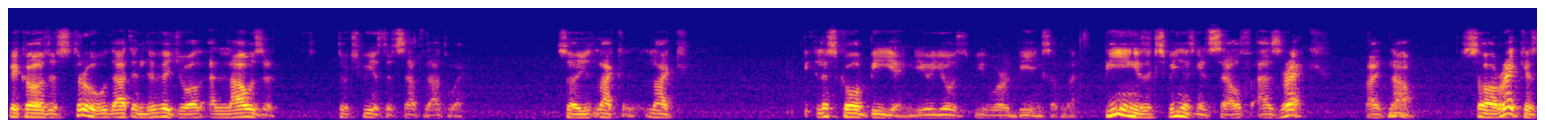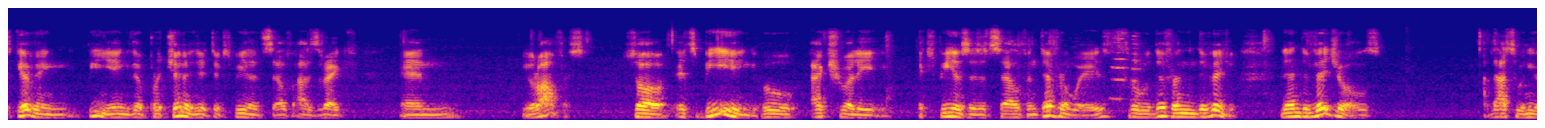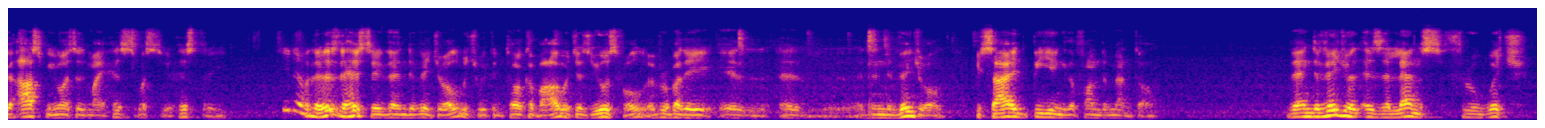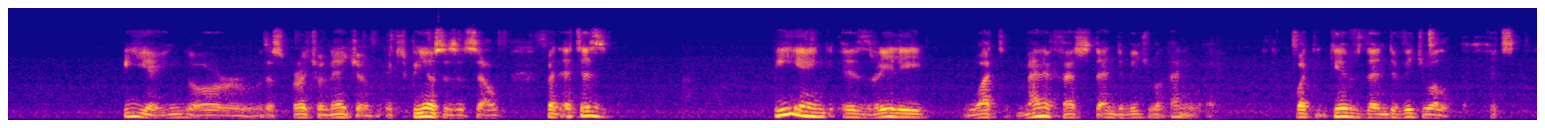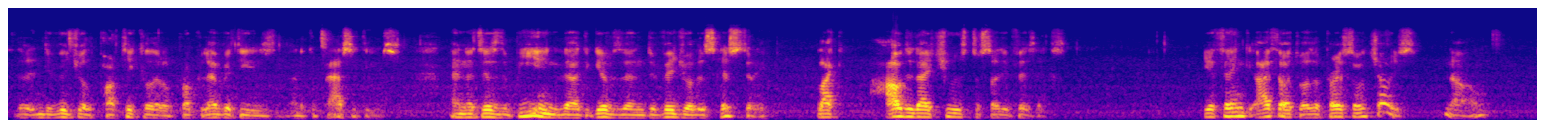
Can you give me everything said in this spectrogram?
because it's true that individual allows it to experience itself that way. So you, like like let's call being. You use the word being sometimes. Being is experiencing itself as Rick right now. So Rick is giving being the opportunity to experience itself as Rick in your office. So it's being who actually experiences itself in different ways through different individuals. The individuals, that's when you ask me what is my his, what's your history you know, there is the history of the individual, which we can talk about, which is useful. Everybody is, is an individual, beside being the fundamental. The individual is a lens through which being or the spiritual nature experiences itself, but it is being is really what manifests the individual anyway, what gives the individual its the individual particular proclivities and capacities. And it is the being that gives the individual his history. Like, how did I choose to study physics? You think I thought it was a personal choice. No,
